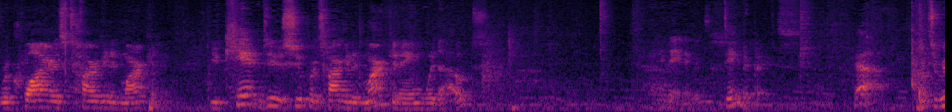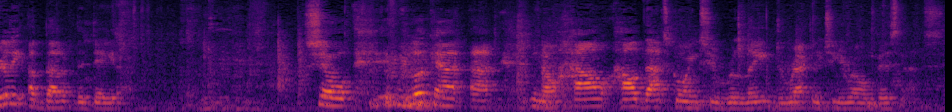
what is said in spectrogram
requires targeted marketing. You can't do super targeted marketing without database. database. Yeah, it's really about the data. So if we look at, at you know, how, how that's going to relate directly to your own business,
